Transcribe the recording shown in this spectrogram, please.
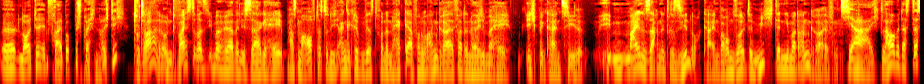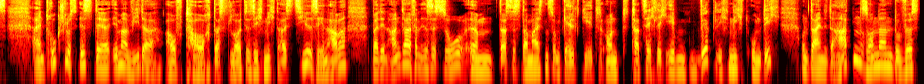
äh, Leute in Freiburg besprechen, richtig? Total. Und weißt du, was ich immer höre, wenn ich sage, hey, pass mal auf, dass du nicht angegriffen wirst von einem Hacker, von einem Angreifer, dann höre ich immer, hey, ich bin kein Ziel. Meine Sachen interessieren doch keinen. Warum sollte mich denn jemand angreifen? Tja, ich glaube, dass das ein Trugschluss ist, der immer wieder auftaucht, dass Leute sich nicht als Ziel sehen. Aber bei den Angreifern ist es so, ähm, dass es da meistens um Geld geht und tatsächlich eben wirklich nicht um dich und deine Daten, sondern du wirst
